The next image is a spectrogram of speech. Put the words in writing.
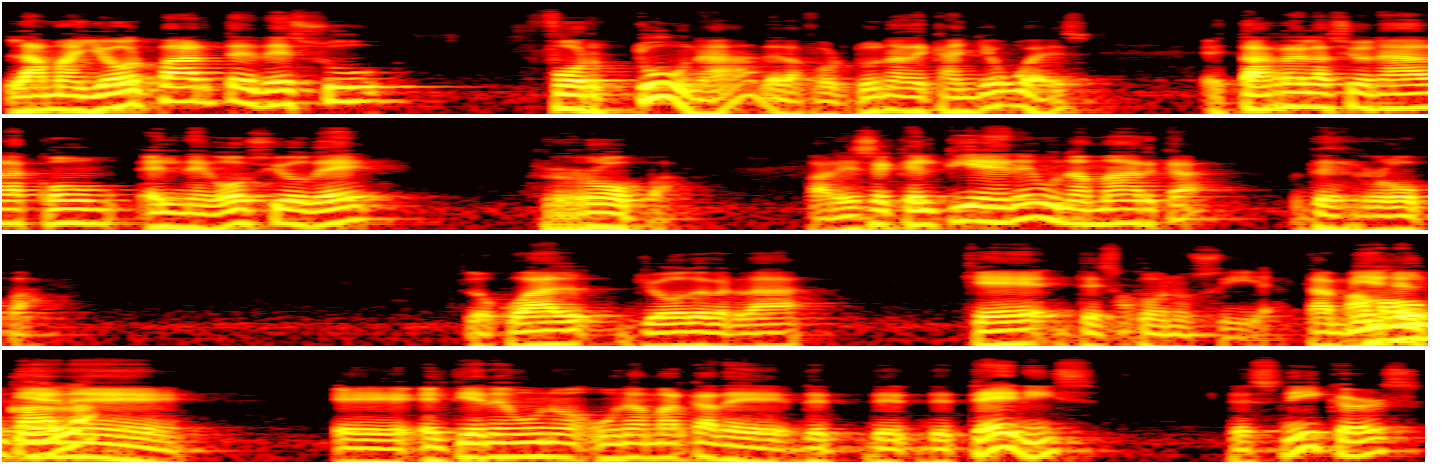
la mayor parte de su fortuna, de la fortuna de Kanye West, está relacionada con el negocio de ropa. Parece que él tiene una marca de ropa, lo cual yo de verdad que desconocía. También él tiene, eh, él tiene uno, una marca de, de, tenis, de sneakers,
